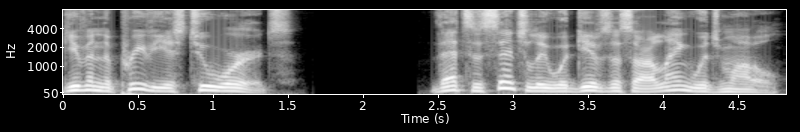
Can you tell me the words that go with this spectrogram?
given the previous two words. That's essentially what gives us our language model.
